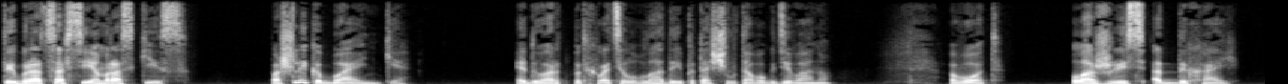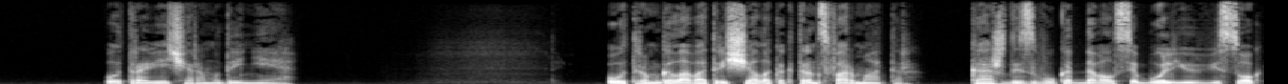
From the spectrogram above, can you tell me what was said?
ты, брат, совсем раскис. Пошли-ка, баиньки». Эдуард подхватил Влада и потащил того к дивану. «Вот, Ложись, отдыхай. Утро вечера мудренее. Утром голова трещала, как трансформатор. Каждый звук отдавался болью в висок,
